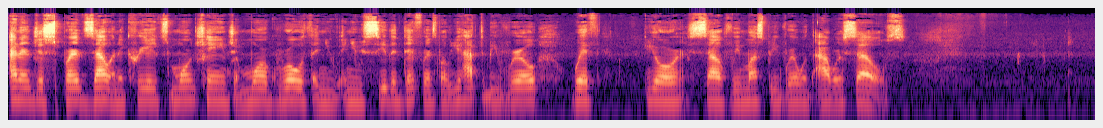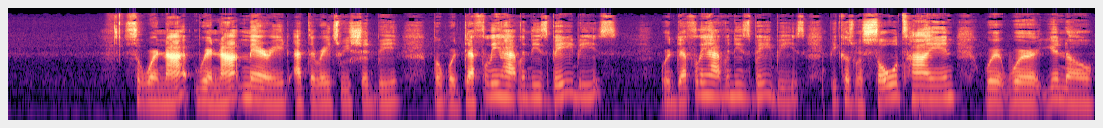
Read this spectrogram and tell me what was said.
And it just spreads out and it creates more change and more growth and you and you see the difference. But you have to be real with yourself. We must be real with ourselves. So we're not we're not married at the rates we should be but we're definitely having these babies we're definitely having these babies because we're soul tying. We're we're you know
